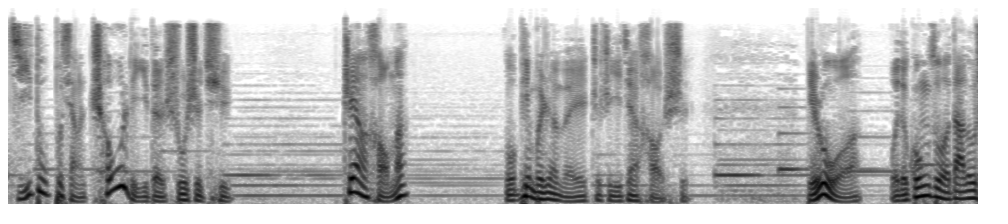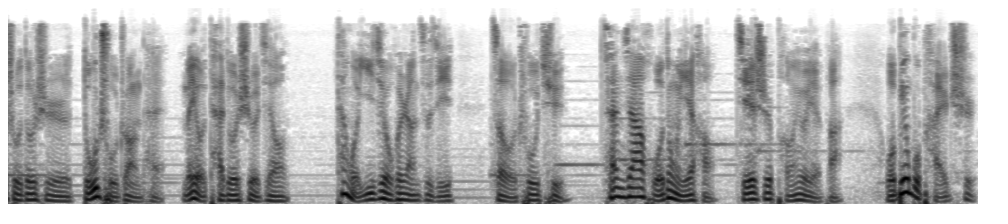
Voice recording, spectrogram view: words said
极度不想抽离的舒适区。这样好吗？我并不认为这是一件好事。比如我，我的工作大多数都是独处状态，没有太多社交，但我依旧会让自己走出去，参加活动也好，结识朋友也罢，我并不排斥，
